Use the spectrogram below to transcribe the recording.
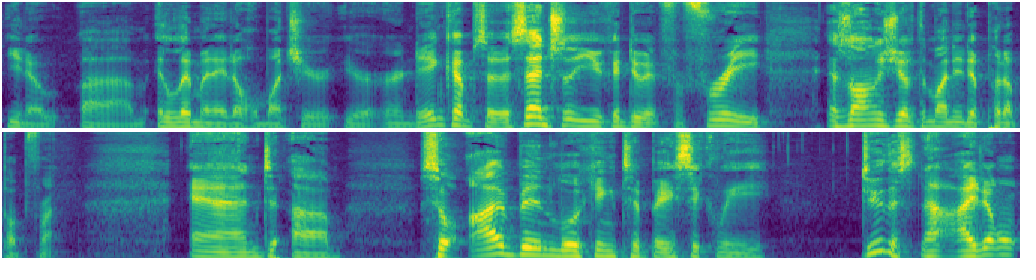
you know um, eliminate a whole bunch of your, your earned income. So essentially, you can do it for free as long as you have the money to put up upfront. And um, so I've been looking to basically do this. Now I don't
